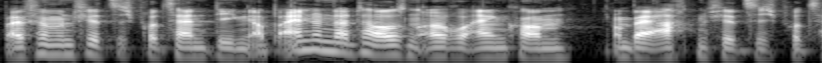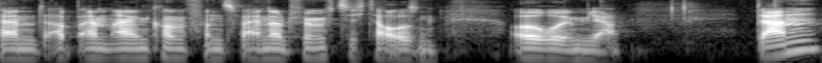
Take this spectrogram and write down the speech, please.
bei 45% liegen ab 100.000 Euro Einkommen und bei 48% ab einem Einkommen von 250.000 Euro im Jahr. Dann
